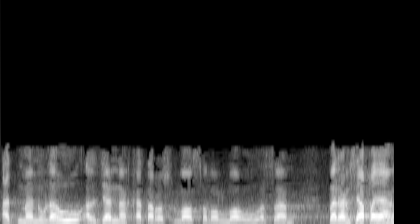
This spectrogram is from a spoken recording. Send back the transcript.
atmanu lahu al jannah kata Rasulullah sallallahu alaihi wasallam. Barang siapa yang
